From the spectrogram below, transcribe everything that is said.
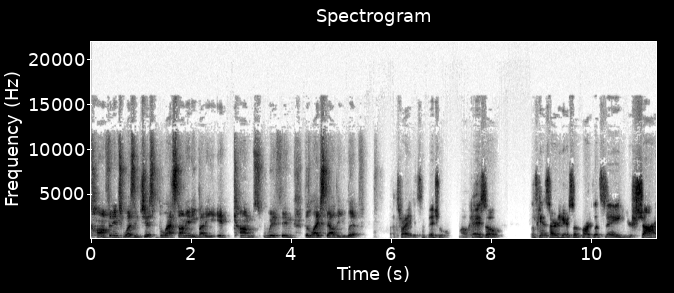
confidence wasn't just blessed on anybody, it comes within the lifestyle that you live. That's right. It's habitual. Okay. So let's get started here. So, Mark, let's say you're shy,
